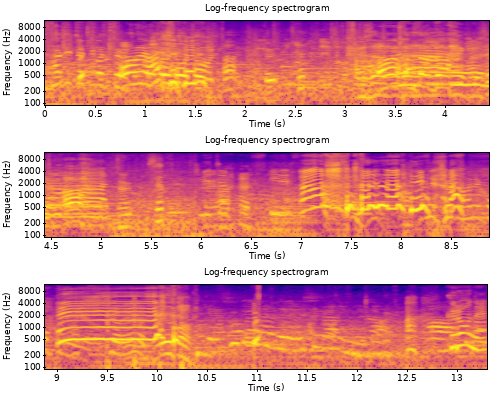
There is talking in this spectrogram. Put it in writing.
사진 좀 찍어주세요 아, 저, 저, 저. 아, 둘, 셋. 감사합니다. 아, 네, 감사합니다. 아. 둘, 셋. 아, 대박. 아 그러네.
